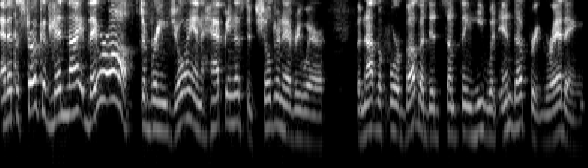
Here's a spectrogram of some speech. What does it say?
and at the stroke of midnight, they were off to bring joy and happiness to children everywhere. But not before Bubba did something he would end up regretting.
